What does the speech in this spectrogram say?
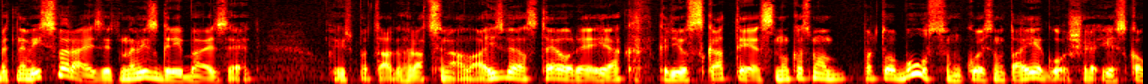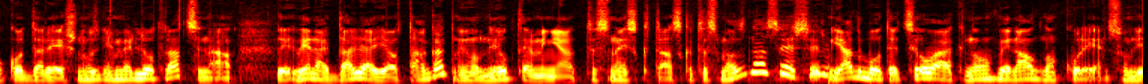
bet ne viss var aiziet, ne viss grib aiziet pat tāda racionālā izvēles teorija, ja, kad jūs skaties, nu, kas man par to būs un ko es no tā iegūšu, ja es kaut ko darīšu. Nu, uzņēmumi ir ļoti racionāli. Vienai daļai jau tagad, un ilgtermiņā tas neizskatās, ka tas mazināsies, ir jādabūt tie cilvēki, nu, vienalga no kurienes. Un,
